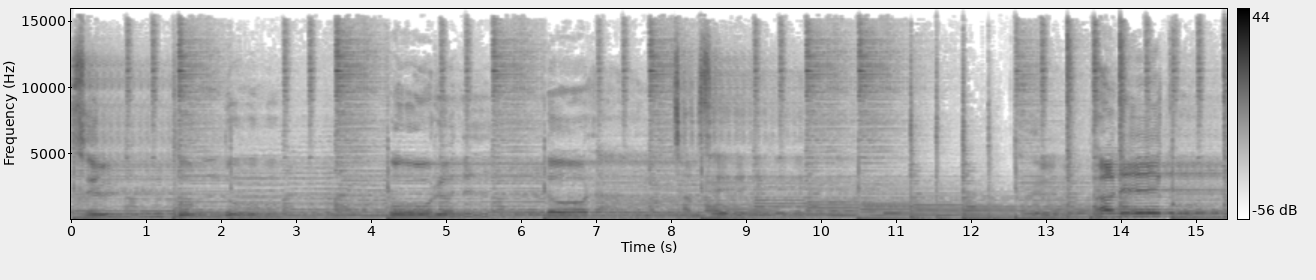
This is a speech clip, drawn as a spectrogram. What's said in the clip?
슬픔도 모르는 너란 金子不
